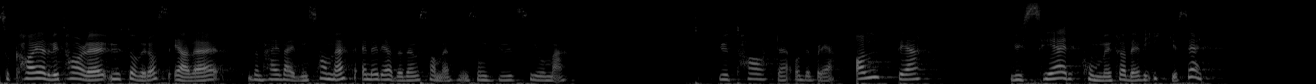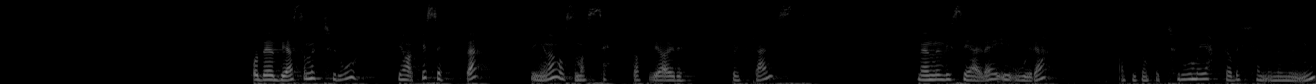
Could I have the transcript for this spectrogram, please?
Så hva er det vi taler utover oss? Er det denne verdens sannhet, eller er det den sannheten som Gud sier om meg? Gud talte, og det ble. Alt det vi ser, kommer fra det vi ikke ser. Og det er det som er tro. Vi har ikke sett det. Det er ingen av oss som har sett at vi har blitt frelst. Men vi ser det i ordet. At vi kan få tro med hjertet og bekjenne med munnen.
